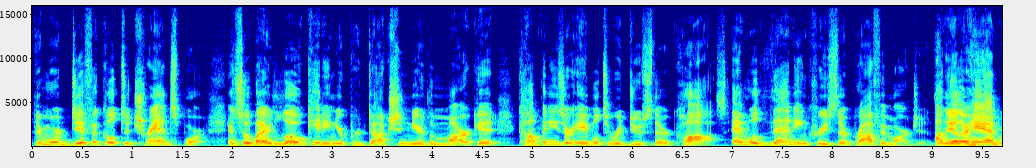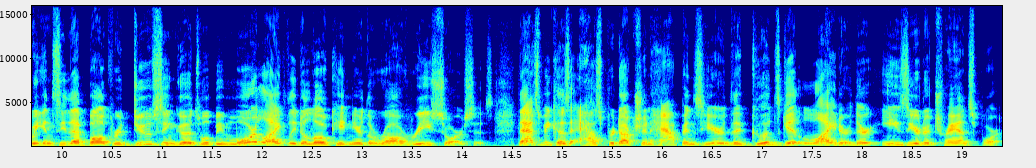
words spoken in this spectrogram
They're more difficult to transport. And so by locating your production near the market, companies are able to reduce their costs and will then increase their profit margins. On the other hand, we can see that bulk reducing goods will be more likely to locate near the raw resources. That's because as production happens here, the goods get lighter. They're easier to transport.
